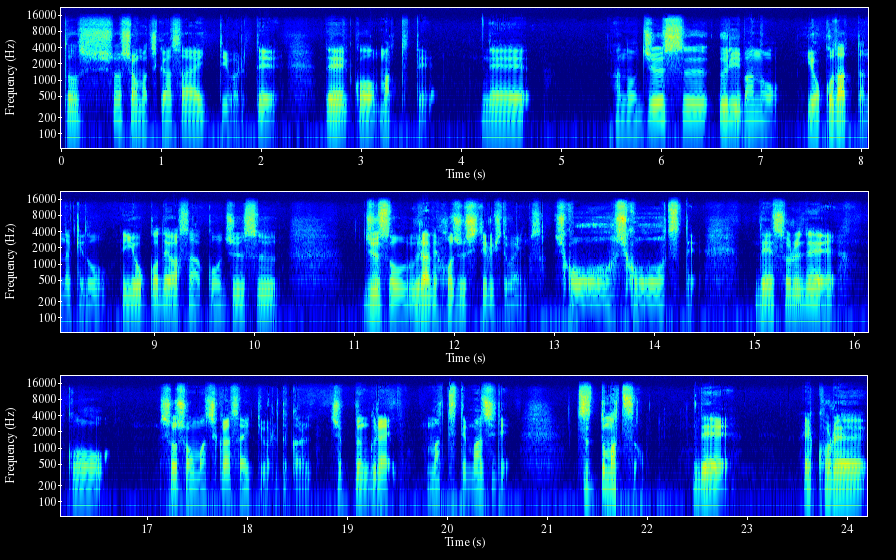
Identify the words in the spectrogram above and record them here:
と、少々お待ちくださいって言われて、で、こう待ってて。で、あのジュース売り場の横だったんだけどで横ではさこうジュースジュースを裏で補充してる人がいるのさシュコーシュコーっつってでそれでこう少々お待ちくださいって言われてから10分ぐらい待っててマジでずっと待ってたのでえこれ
